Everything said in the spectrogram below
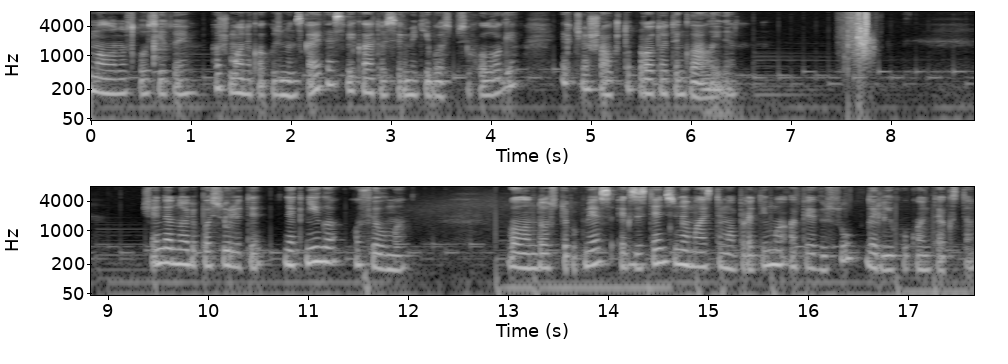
malonus klausytojai. Aš Monika Kuzminskaitė, sveikatos ir mytybos psichologė ir čia šaukšto proto tinklalaidė. Šiandien noriu pasiūlyti ne knygą, o filmą. Valandos trukmės egzistencinio mąstymo pratimą apie visų dalykų kontekstą.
